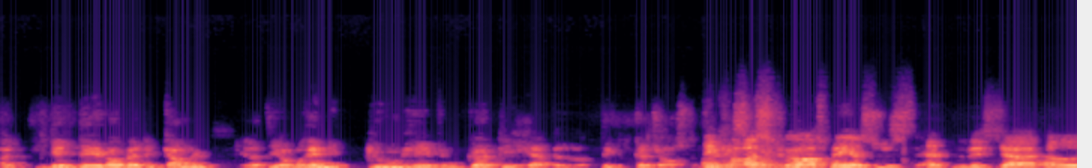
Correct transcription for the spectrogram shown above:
Og igen, det kan godt være, at det gamle, eller det oprindelige Gloomhaven gør det her bedre. Det gør Jaws the Det kan også være også med, at jeg synes, at hvis jeg havde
